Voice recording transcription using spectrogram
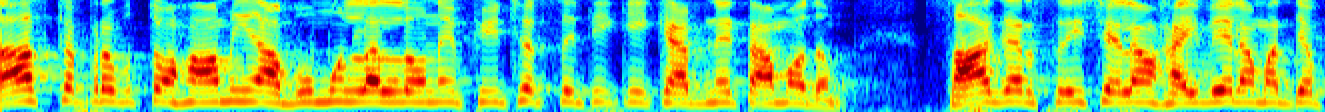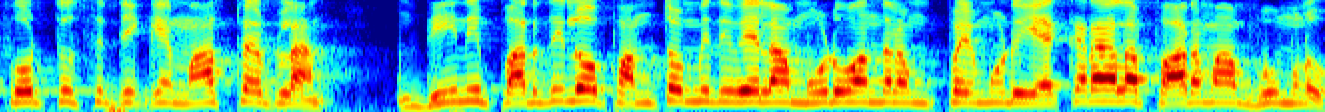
రాష్ట్ర ప్రభుత్వం హామీ ఆ భూములలోనే ఫ్యూచర్ సిటీకి కేబినెట్ ఆమోదం. సాగర్ శ్రీశైలం హైవేల మధ్య ఫోర్త్ సిటీకి మాస్టర్ ప్లాన్. దీని పరిధిలో పంతొమ్మిది వేల మూడు వందల ముప్పై మూడు ఎకరాల ఫార్మా భూములు.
